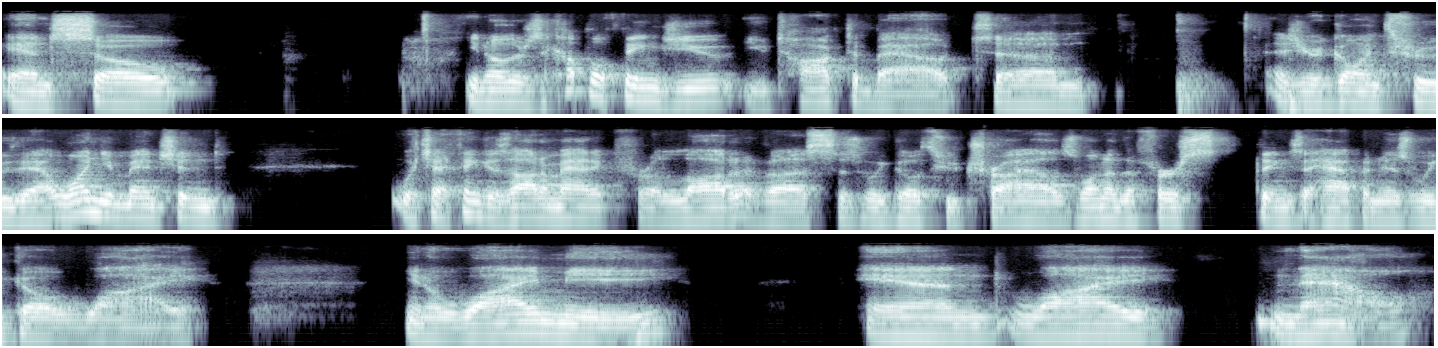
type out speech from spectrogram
And so, you know, there's a couple of things you you talked about um, as you're going through that. One you mentioned, which I think is automatic for a lot of us as we go through trials. One of the first things that happen is we go, "Why?" You know, why me? And why now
